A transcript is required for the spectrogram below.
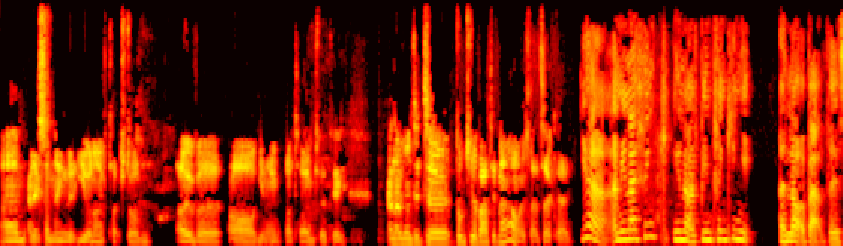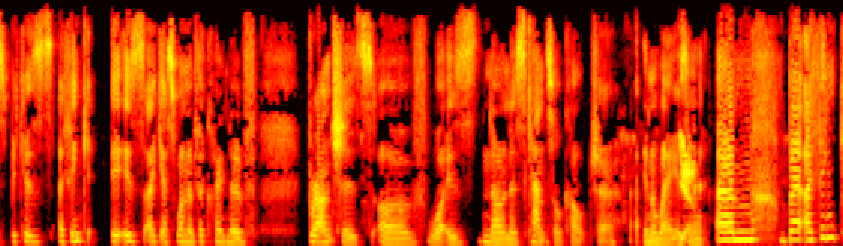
Um, and it's something that you and I have touched on over our, you know, our time talking. And I wanted to talk to you about it now, if that's okay. Yeah, I mean, I think you know, I've been thinking a lot about this because I think it is, I guess, one of the kind of branches of what is known as cancel culture in a way, isn't yeah. it? Um, but I think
